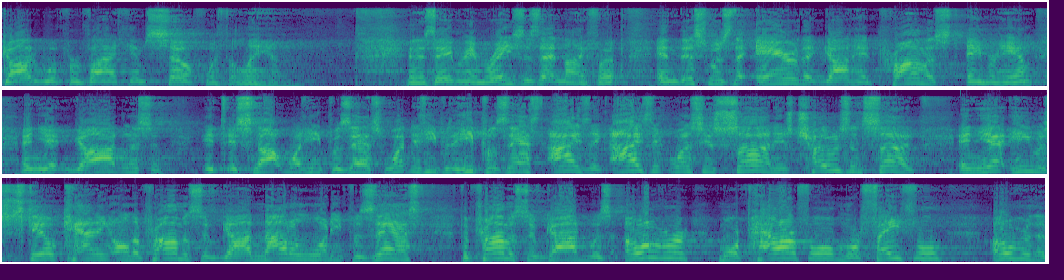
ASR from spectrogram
God will provide himself with the lamb. And as Abraham raises that knife up, and this was the heir that God had promised Abraham, and yet God, listen, it, it's not what he possessed. What did he possess? He possessed Isaac. Isaac was his son, his chosen son, and yet he was still counting on the promise of God, not on what he possessed. The promise of God was over, more powerful, more faithful, over the,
